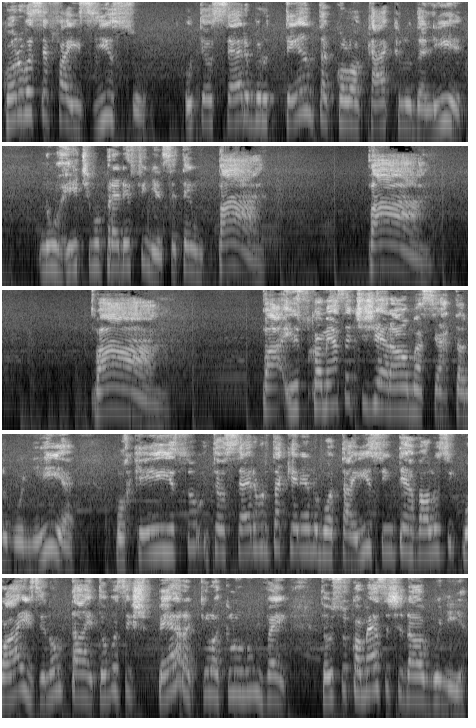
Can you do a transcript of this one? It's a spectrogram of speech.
Quando você faz isso, o teu cérebro tenta colocar aquilo dali num ritmo pré-definido. Você tem um pá, pá, pá, pá. Isso começa a te gerar uma certa agonia, porque isso, o teu cérebro tá querendo botar isso em intervalos iguais e não tá. Então você espera aquilo, aquilo não vem. Então isso começa a te dar agonia.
